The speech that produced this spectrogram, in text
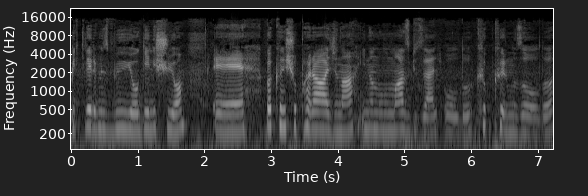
Bitkilerimiz büyüyor, gelişiyor. E, bakın şu para ağacına inanılmaz güzel oldu. Kıpkırmızı oldu.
